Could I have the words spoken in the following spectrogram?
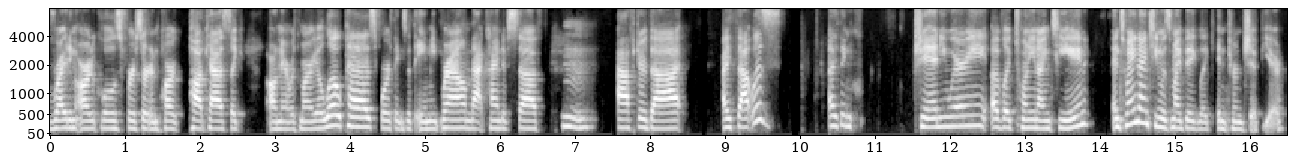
writing articles for certain par- podcasts, like on air with Mario Lopez, for things with Amy Brown, that kind of stuff. Mm. After that, I that was, I think, January of like 2019. And 2019 was my big like internship year.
